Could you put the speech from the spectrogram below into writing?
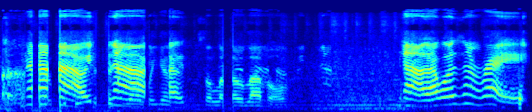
No, no, no, against a low level. No, that wasn't right.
